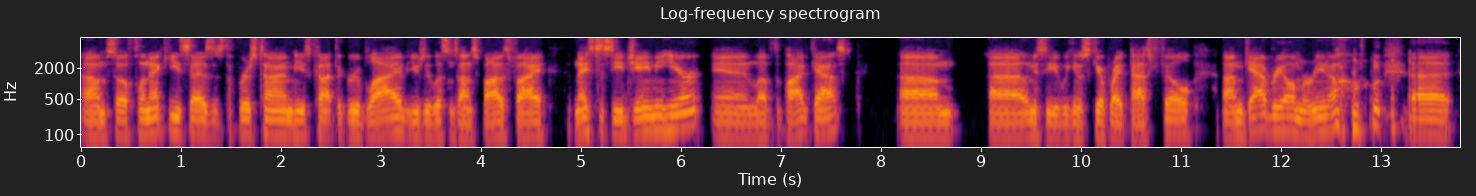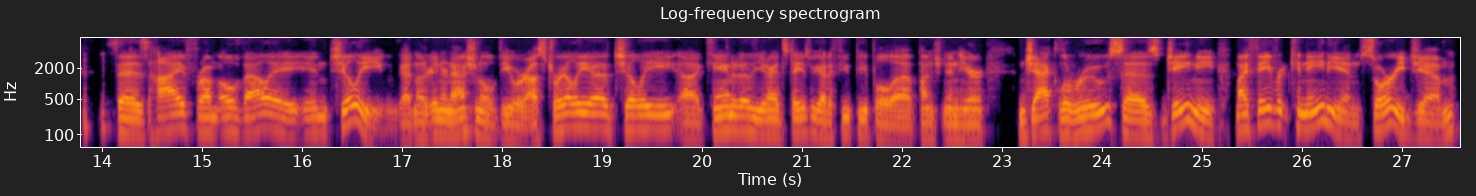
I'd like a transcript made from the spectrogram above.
Um, so Flanecki says it's the first time he's caught the group live. Usually listens on Spotify. Nice to see Jamie here and love the podcast. Um, uh, let me see. We can skip right past Phil. Um, Gabriel Marino uh, says hi from Ovalle in Chile. We've got another international viewer. Australia, Chile, uh, Canada, the United States. We got a few people uh, punching in here. Jack LaRue says, Jamie, my favorite Canadian. Sorry, Jim.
